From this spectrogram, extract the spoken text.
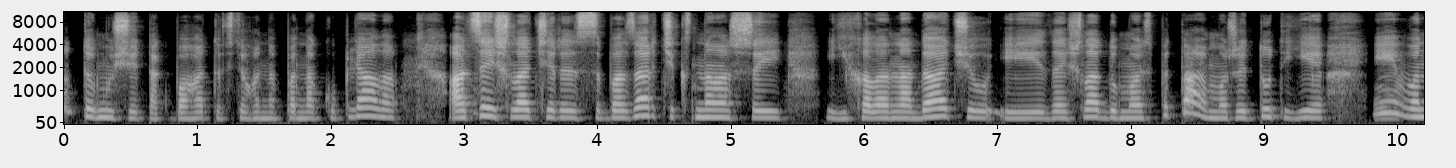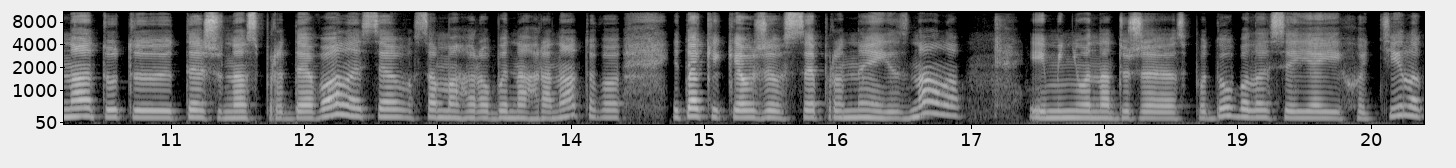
Ну, тому що і так багато всього напонакупляла. А це йшла через базарчик наш, їхала на дачу і зайшла, думаю, спитаю, може тут є і вона тут е, теж у нас продавалася, саме горобина гранатова. І так як я вже все про неї знала, і мені вона дуже сподобалася, я її хотіла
